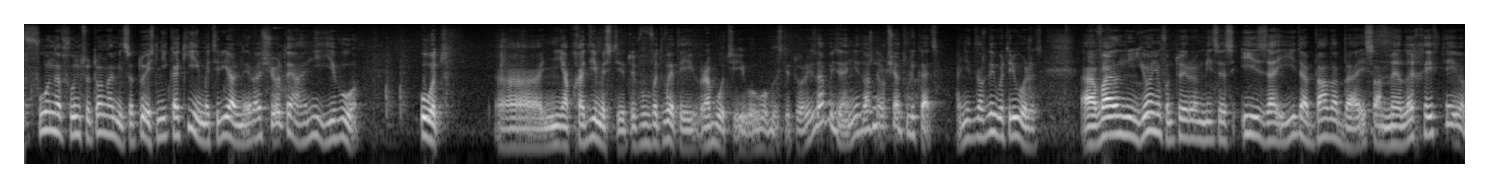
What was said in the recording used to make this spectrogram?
фуна фунцутона митса. То есть никакие материальные расчеты, они его от э, необходимости, вот в этой работе его в области Торы и заповеди, они должны вообще отвлекать, они должны его тревожить. А Вайл ниньоним фунтуэром митсес и заида балабайса мелехейфтеева.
